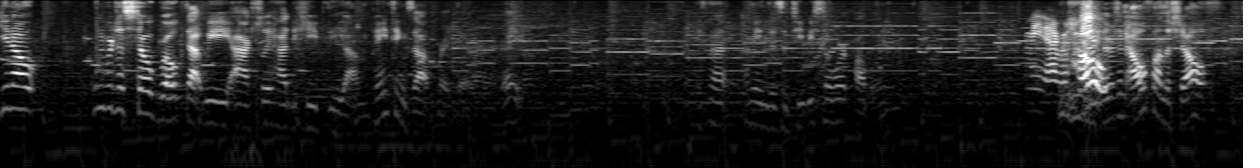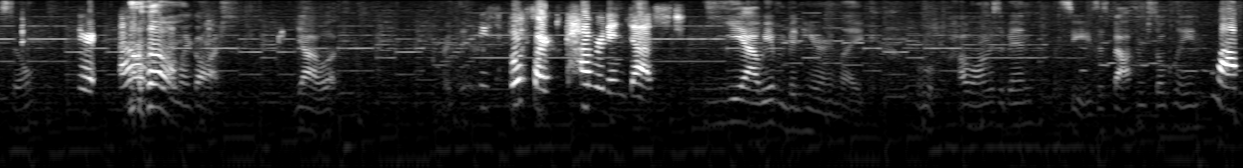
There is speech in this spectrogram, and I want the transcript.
You know, we were just so broke that we actually had to keep the um, paintings up right there. Right? Isn't that? I mean, does the TV still work? Probably. I mean, I would hope. There's an elf on the shelf still. There. oh Oh, my gosh. Yeah, look. Right there. these books are covered in dust. Yeah, we haven't been here in like, ooh, how long has it been? Let's see, is this bathroom still clean? Wow.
